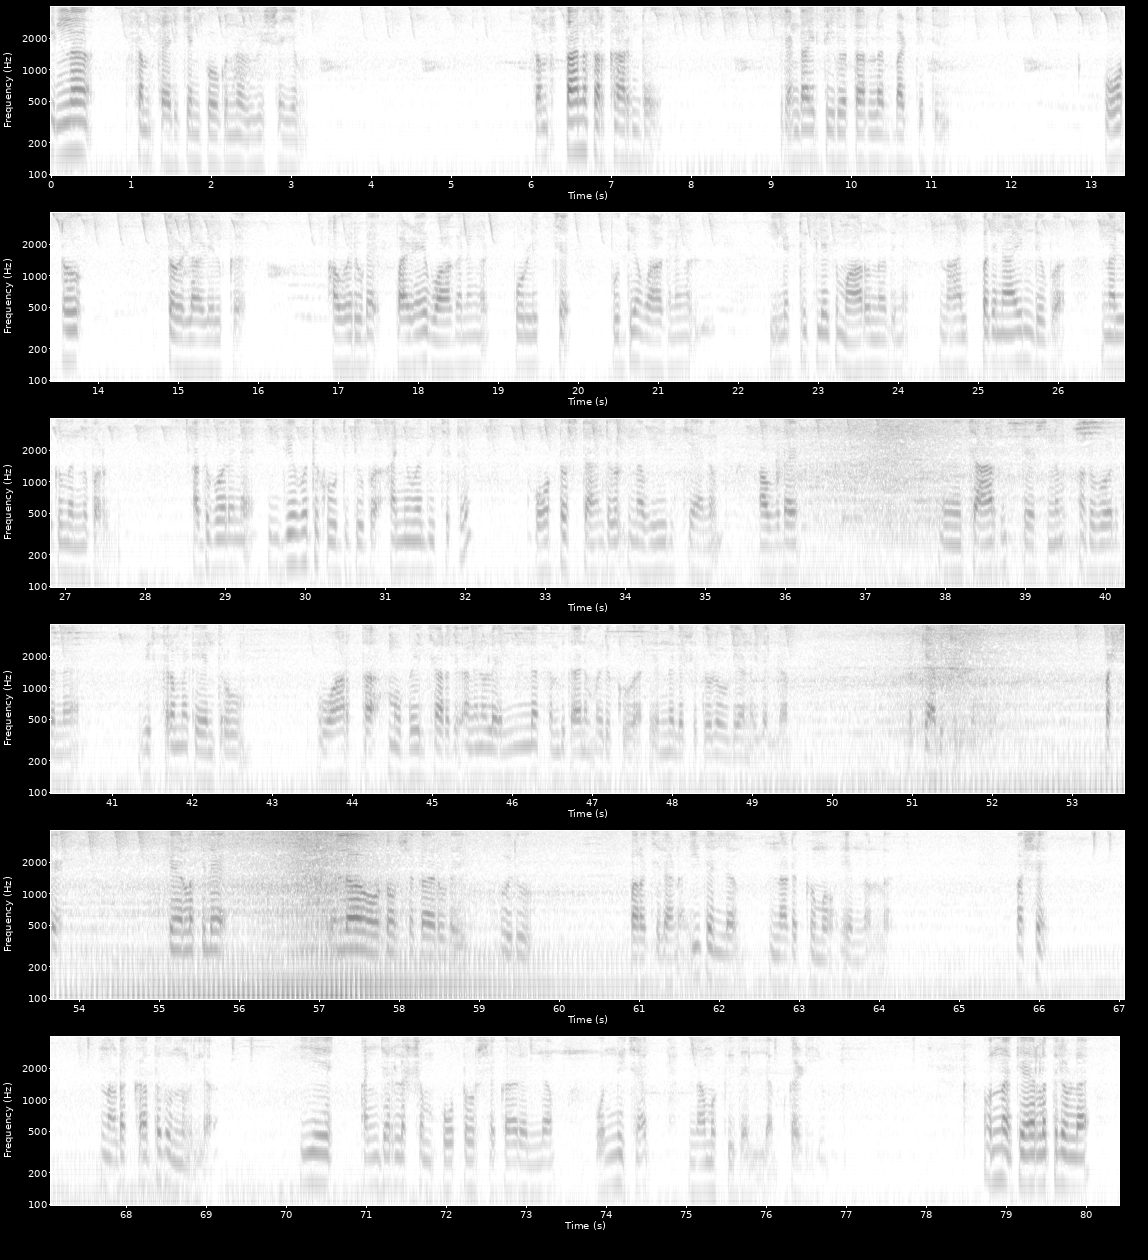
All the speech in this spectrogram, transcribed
ഇന്ന് സംസാരിക്കാൻ പോകുന്ന വിഷയം സംസ്ഥാന സർക്കാരിന്റെ രണ്ടായിരത്തി ഇരുപത്തി ബഡ്ജറ്റിൽ ഓട്ടോ തൊഴിലാളികൾക്ക് അവരുടെ പഴയ വാഹനങ്ങൾ പൊളിച്ച് പുതിയ വാഹനങ്ങൾ ഇലക്ട്രിക്കിലേക്ക് മാറുന്നതിന് നാൽപ്പതിനായിരം രൂപ നൽകുമെന്ന് പറഞ്ഞു. അതുപോലെ തന്നെ ഇരുപത് കോടി രൂപ അനുവദിച്ചിട്ട് ഓട്ടോ സ്റ്റാൻഡുകൾ നവീകരിക്കാനും അവിടെ ചാർജിങ് സ്റ്റേഷനും അതുപോലെ തന്നെ വിശ്രമ കേന്ദ്രവും വാർത്ത മൊബൈൽ ചാർജ് അങ്ങനെയുള്ള എല്ലാ സംവിധാനം ഒരുക്കുക എന്ന ലക്ഷ്യത്തോടു കൂടിയാണ് ഇതെല്ലാം പ്രഖ്യാപിച്ചിരിക്കുന്നത്. പക്ഷേ കേരളത്തിലെ എല്ലാ ഓട്ടോറിക്ഷക്കാരുടെയും ഒരു പറച്ചിലാണ് ഇതെല്ലാം നടക്കുമോ എന്നുള്ളത് പക്ഷെ നടക്കാത്തതൊന്നുമില്ല. ഈ അഞ്ചര ലക്ഷം ഓട്ടോറിക്ഷക്കാരെല്ലാം ഒന്നിച്ചാൽ നമുക്കിതെല്ലാം കഴിയും. ഒന്ന് കേരളത്തിലുള്ള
